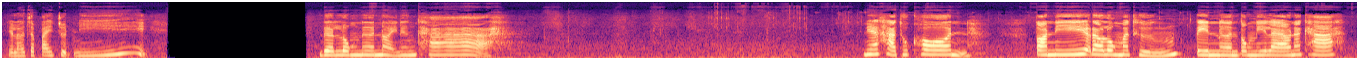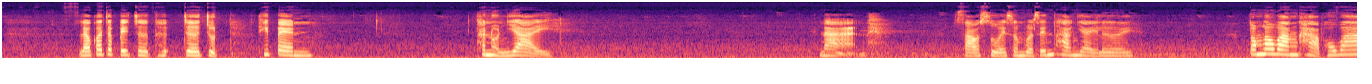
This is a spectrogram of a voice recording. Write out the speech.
เดี๋ยวเราจะไปจุดนี้ เดินลงเนินหน่อยนึงค่ะ เนี่ยค่ะทุกคน ตอนนี้เราลงมาถึงตีนเนินตรงนี้แล้วนะคะ แล้วก็จะไปเจอเจอจุดที่เป็น ถนนใหญ่น่านสาวสวยสำรวจเส้นทางใหญ่เลย ต้องระวังค่ะเพราะว่า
